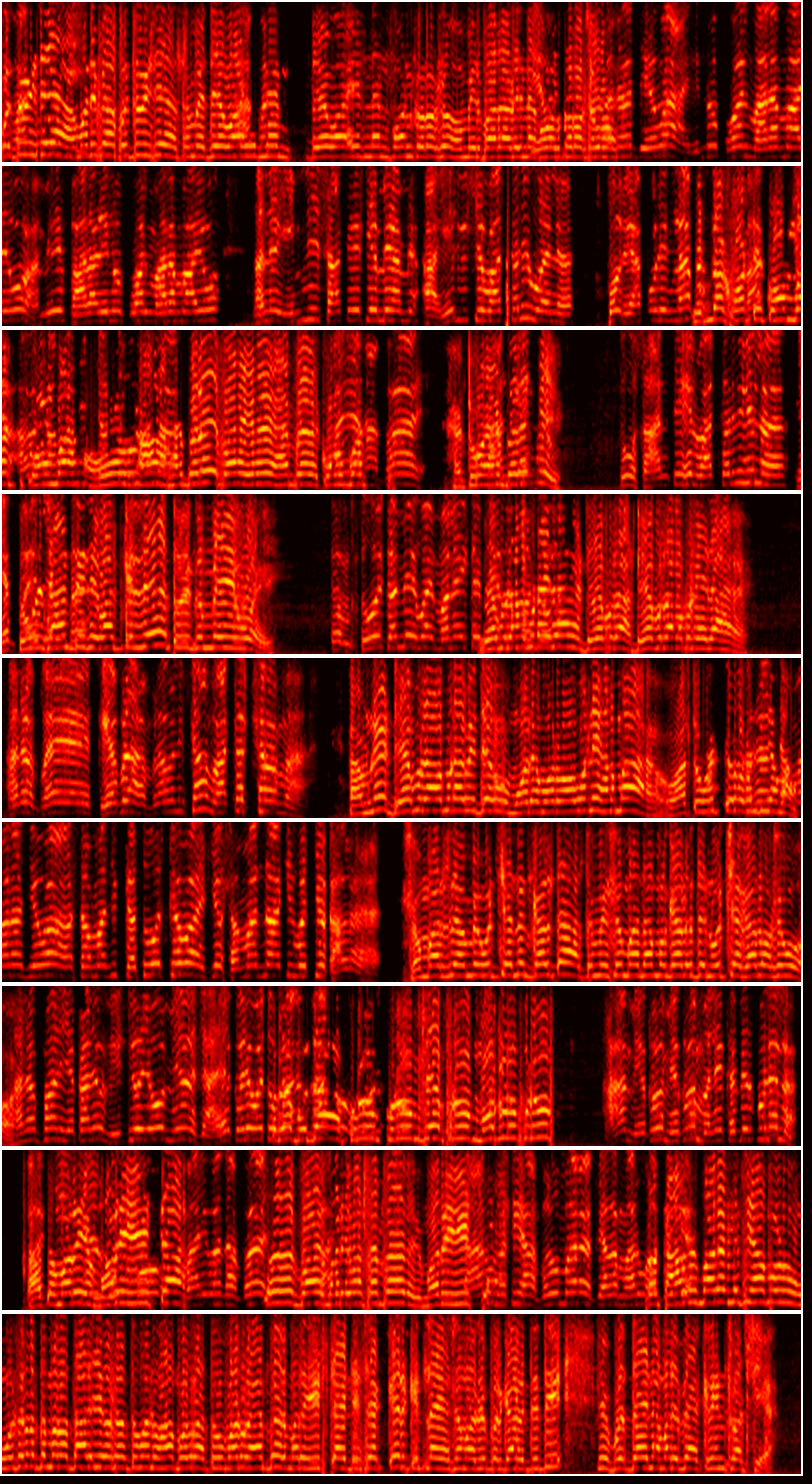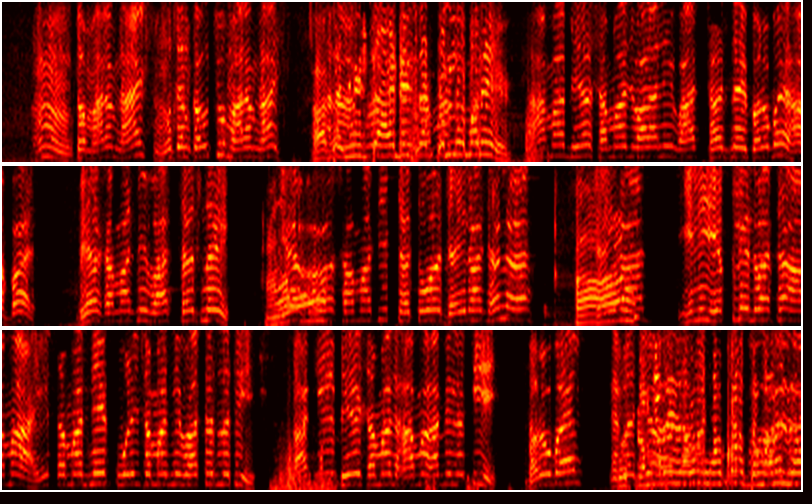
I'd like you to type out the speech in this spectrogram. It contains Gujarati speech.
બધું છે અમારી પાસે બધું છે. તમે દેવાહિદ ને દેવાહિદ ને ફોન કરો છો અમીર બારાડી ને કોલ કરો છો. અરે નો ફોન મારામાં આવ્યો અમીર બારાડીનો ફોન મારામાં આવ્યો. અને એમની સાથે જે મેં આહિર વિશે વાત કરી હોય ને તો રેકોર્ડિંગ ના એટલે ખોટી કોમમાં કોમમાં હું હા સાંભળે ભાઈ એ સાંભળે કોમમાં. ભાઈ. તું સાંભળે તું શાંતિથી વાત કરવી છે ને. એક તું શાંતિથી વાત કરજે તું ગમે એ હોય. તો ગમે હોય મને ઢેબરા આપડે જાય ઢેબરા ઢેબરા આપડે જાય અરે ભાઈ ટેબડા સંભળાવવાની ક્યાં વાત જ છે આમાં? અમને ઢેબરા આપડાવી દેવું. મોરે મોરો આવો ને આમાં. વાતો કરો તમારા જેવા અસામાજિક તત્વો જ કહેવાય જે સમાજના આખી વચ્ચે ઘાલે. સમાજ અમે વચ્ચે નથી ગાલતા. તમે સમાજ આમાં ગાળો દઈને વચ્ચે ગાળો છો અરે પણ એકાદો વીડિયો એવો મેં જાહેર કર્યો હોય તો બધા પ્રૂફ પ્રૂફ છે પ્રૂફ મોકલું પ્રૂફ હા મેકલો મેકલો. મને ખબર પડે ને. હા તો મારી મારી ઈચ્છા. મારી વાત સાંભળ. ભાઈ મારી વાત સાંભળ. મારી ઈચ્છા. નથી સાંભળવું મારે. પેલા મારું તારું મારે નથી સાંભળવું. હું તો તમારો દાળીઓ છો તમારું સાંભળવા. તું મારું સાંભળ. મારી ઈચ્છા ચેક કર. કેટલા એ સમાજ ઉપર ગાળી દીધી. એ બધા એના મારી બે સ્ક્રીનશોટ છે. હમ તો મારામ નાઈશ. હું તને કહું છું મારામ નાઈશ. હા તો ઇન્સ્ટા આઈડી ચેક કરી લે મારી આમાં બે સમાજ વાળાની વાત છે જ નહીં બરોબર? હા ભાઈ. બે સમાજની વાત છે જ નહીં. જે અસામાજિક તત્વ જયરા છે ને? જયરાજ, એની એકલી જ વાત છે આમાં. આહિર સમાજની કોળી સમાજની વાત જ નથી. બાકી બે સમાજ આમાં આવી નથી. બરોબર? તમારી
